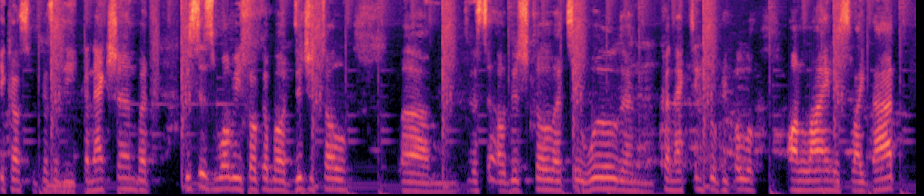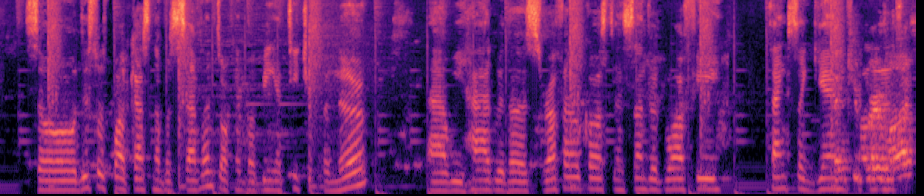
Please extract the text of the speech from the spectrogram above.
hiccups because of the connection, but this is what we talk about digital, um, this our digital, let's say, world and connecting to people online. It's like that. So this was podcast number seven, talking about being a teacherpreneur. Uh, we had with us Rafael Costa and Sandro Dwafi. Thanks again. Thank you very much.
